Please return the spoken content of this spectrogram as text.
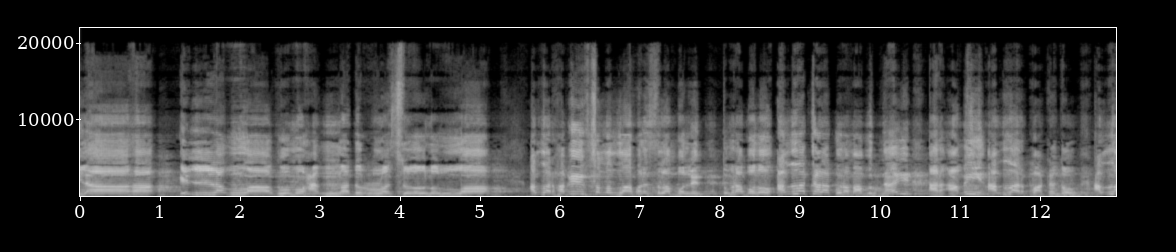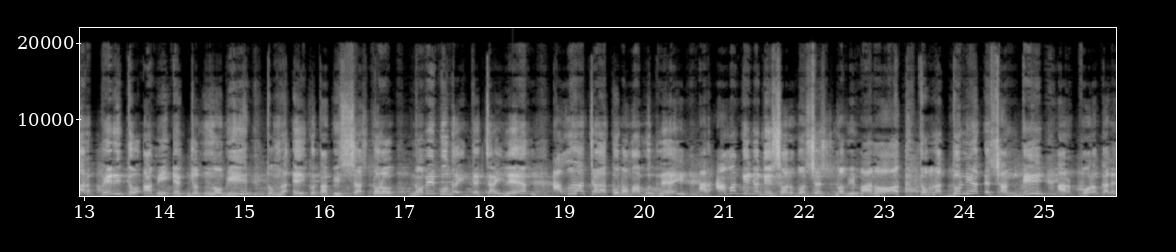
ইলাহা ইল্লাল্লাহু মুহাম্মাদুর রাসূলুল্লাহ। আল্লাহর হাবিব সাল্লাম বললেন, তোমরা বলো, আল্লাহ ছাড়া কোনো মাবুদ নাই, আর আমি আল্লাহর পাঠিত, আল্লাহর প্রেরিত আমি একজন নবী। তোমরা এই কথা বিশ্বাস করো। নবী বুঝাইতে চাইলেন, আল্লাহ ছাড়া কোনো মাবুদ নেই, আর আমাকে যদি সর্বশেষ নবী মানো, তোমরা দুনিয়াতে শান্তি, আর পরকালে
